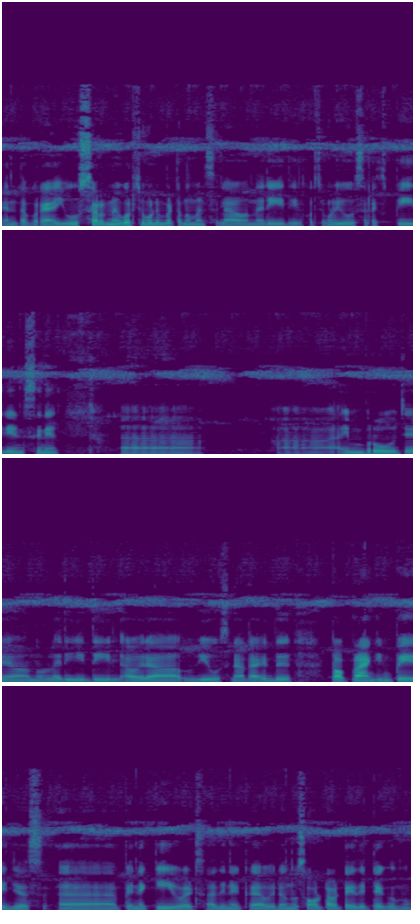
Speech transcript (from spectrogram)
എന്താ പറയുക യൂസറിന് കുറച്ചും കൂടി പെട്ടെന്ന് മനസ്സിലാവുന്ന രീതിയിൽ കുറച്ചും കൂടി യൂസർ എക്സ്പീരിയൻസിന് ഇമ്പ്രൂവ് ചെയ്യാമെന്നുള്ള രീതിയിൽ അവർ ആ വ്യൂസിന് അതായത് ടോപ്പ് റാങ്കിങ് പേജസ് പിന്നെ കീവേഡ്സ് അതിനൊക്കെ അവരൊന്ന് സോർട്ട് ഔട്ട് ചെയ്തിട്ടേക്കുന്നു.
